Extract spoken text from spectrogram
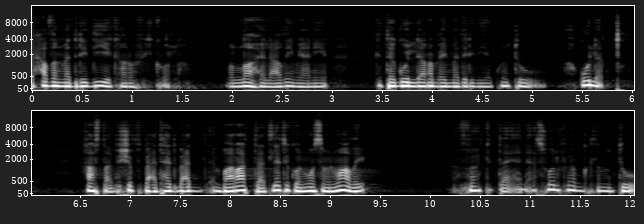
حظ المدريدية كانوا فيك والله. والله العظيم يعني كنت أقول لربعي المدريدية كنتوا معقولة؟ خاصة شفت بعد هد بعد مباراة أتلتيكو الموسم الماضي فكنت يعني أسولف وياهم قلت لهم أنتوا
